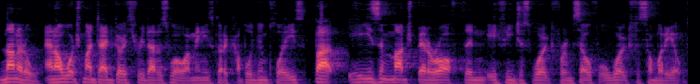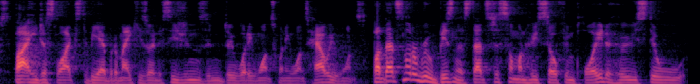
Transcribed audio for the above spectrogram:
None at all. And I watch my dad go through that as well. I mean, he's got a couple of employees, but he isn't much better off than if he just worked for himself or worked for somebody else. But he just likes to be able to make his own decisions and do what he wants when he wants, how he wants. But that's not a real business. That's just someone who's self employed, who's still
